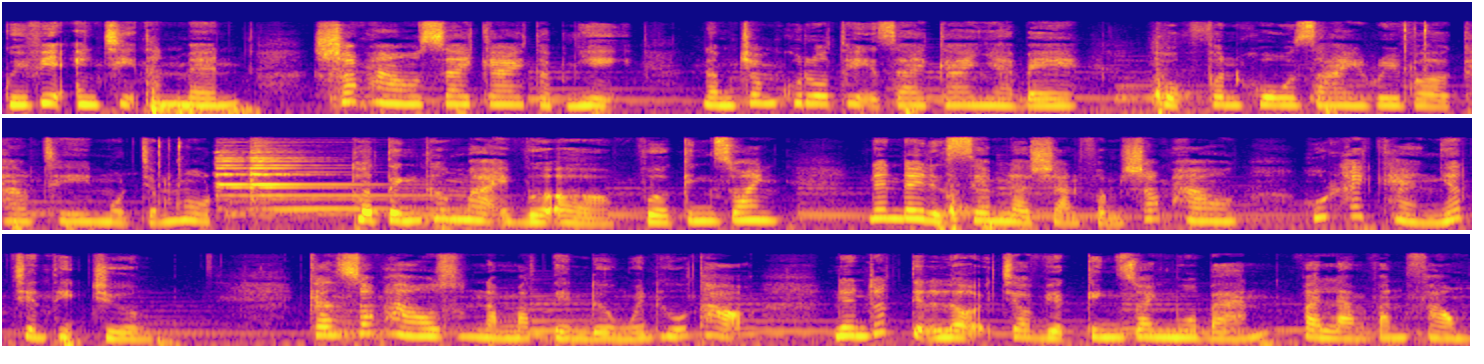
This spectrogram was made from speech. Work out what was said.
Quý vị anh chị thân mến, Shop House Giai Cai Thập Nhị nằm trong khu đô thị Giai Cai Nhà Bè thuộc phân khu Giai River County 1.1. Thuộc tính thương mại vừa ở vừa kinh doanh nên đây được xem là sản phẩm shop house hút khách hàng nhất trên thị trường. Căn shop house nằm mặt tiền đường Nguyễn Hữu Thọ nên rất tiện lợi cho việc kinh doanh mua bán và làm văn phòng.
